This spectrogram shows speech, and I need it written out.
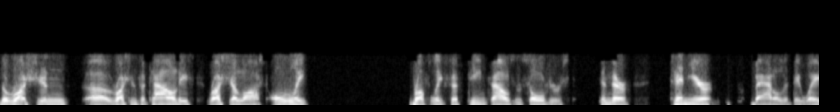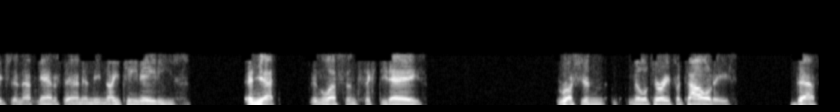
the Russian uh, Russian fatalities, Russia lost only roughly 15,000 soldiers in their 10-year battle that they waged in Afghanistan in the 1980s. And yet, in less than 60 days, Russian military fatalities, deaths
